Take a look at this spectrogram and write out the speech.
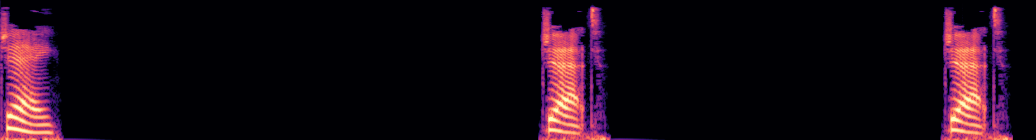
J. Jet. Jet.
